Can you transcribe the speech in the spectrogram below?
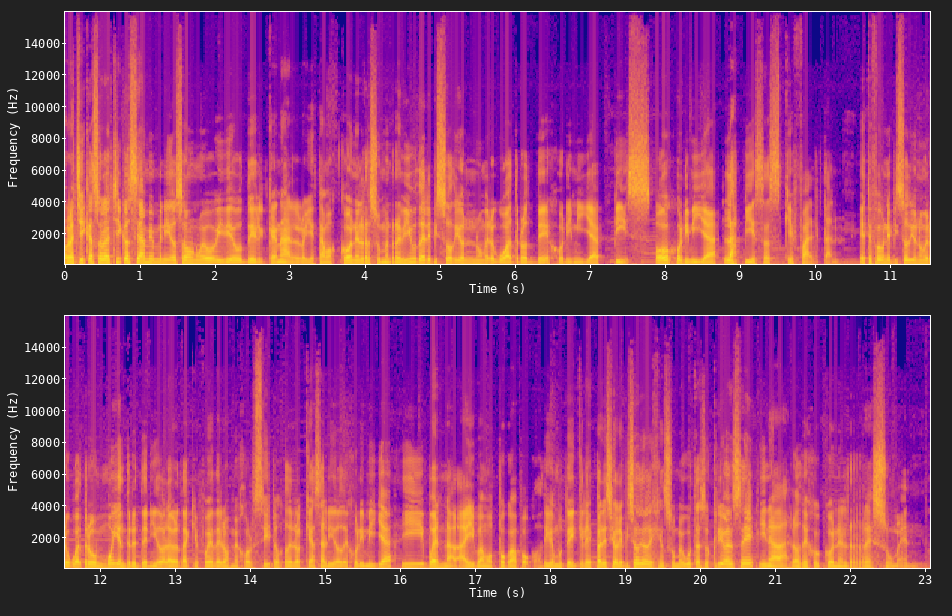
Hola chicas, hola chicos, sean bienvenidos a un nuevo video del canal. Hoy estamos con el resumen review del episodio número 4 de Jorimilla Piece, o Jorimilla Las piezas que faltan. Este fue un episodio número 4 muy entretenido, la verdad que fue de los mejorcitos de los que ha salido de Jorimilla Y pues nada, ahí vamos poco a poco. Díganme ustedes qué les pareció el episodio, dejen su me gusta, suscríbanse y nada, los dejo con el resumen.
